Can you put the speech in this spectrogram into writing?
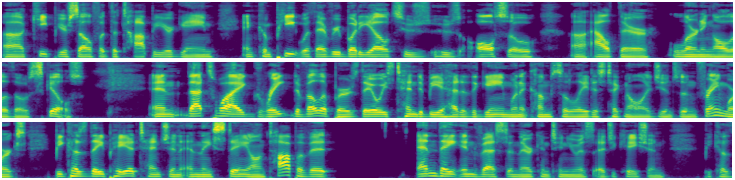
uh, keep yourself at the top of your game and compete with everybody else who's who's also uh, out there learning all of those skills. And that's why great developers, they always tend to be ahead of the game when it comes to the latest technologies and frameworks because they pay attention and they stay on top of it and they invest in their continuous education because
